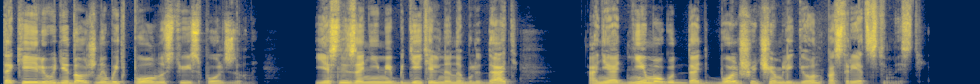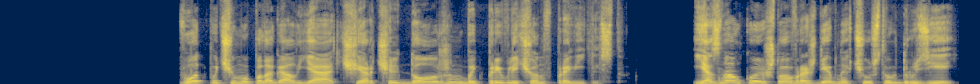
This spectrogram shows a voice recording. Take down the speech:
такие люди должны быть полностью использованы. Если за ними бдительно наблюдать, они одни могут дать больше, чем легион посредственности. Вот почему, полагал я, Черчилль должен быть привлечен в правительство. Я знал кое-что о враждебных чувствах друзей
